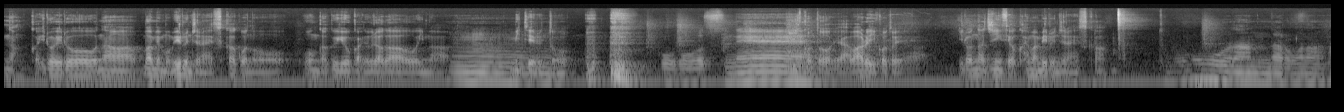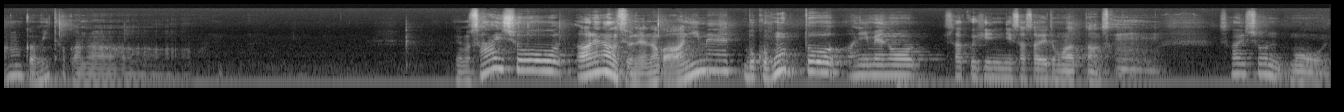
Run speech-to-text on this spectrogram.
なんかいろいろな場面も見るんじゃないですかこの音楽業界の裏側を今見てると。そうですね。いいことや悪いことやいろんな人生を垣間見るんじゃないですか。どうなんだろうな。なんか見たかなでも最初あれなんですよね。なんかアニメ僕本当アニメの作品に支えてもらったんですけど、うん、最初もう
